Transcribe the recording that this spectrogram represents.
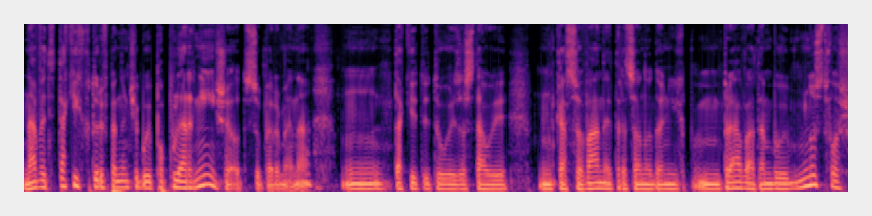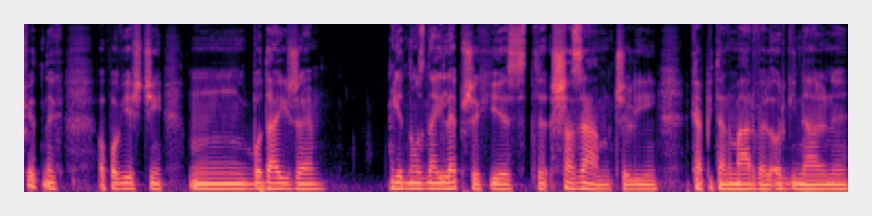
nawet takich, które w pewnym momencie były popularniejsze od Supermana, mm, takie tytuły zostały mm, kasowane, tracono do nich mm, prawa. Tam były mnóstwo świetnych opowieści, mm, bodajże Jedną z najlepszych jest Shazam, czyli Kapitan Marvel oryginalny.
